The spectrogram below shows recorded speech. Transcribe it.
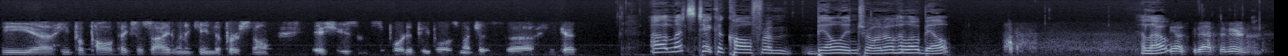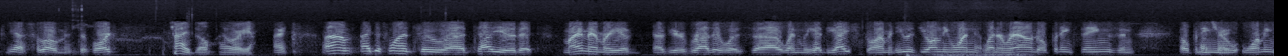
He uh, he put politics aside when it came to personal issues and supported people as much as uh, he could. Uh, let's take a call from Bill in Toronto. Hello, Bill. Hello. Yes. Good afternoon. Yes. Hello, Mr. Ford. Hi, Bill. How are you? Hi. Um, I just wanted to uh, tell you that my memory of, of your brother was uh, when we had the ice storm, and he was the only one that went around opening things and opening right. the warming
